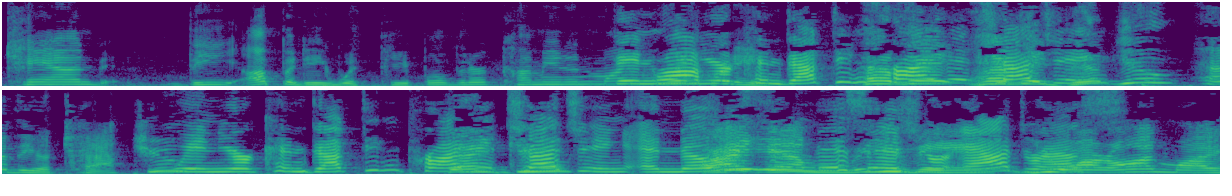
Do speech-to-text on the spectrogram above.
can be uppity with people that are coming in my Then when you're conducting have private they, have judging- they bit you? Have they attacked you? when you're conducting private you. judging and noticing this leaving. as your address, You are on my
